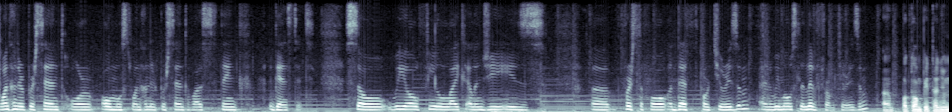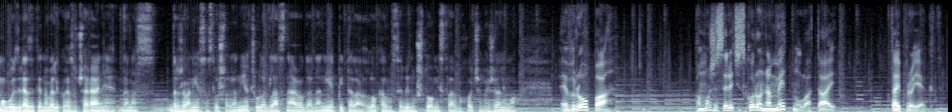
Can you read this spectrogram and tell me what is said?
100% or almost 100% of us think against it. So we all feel like LNG is, uh, first of all, a death for tourism and we mostly live from tourism. E, po tom pitanju mogu izraziti jedno veliko razočaranje da nas država nije saslušala, da nije čula glas naroda, da nije pitala lokalnu sredinu što mi stvarno hoćemo i želimo. Europa, pa može se reći, skoro nametnula taj, taj projekt.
